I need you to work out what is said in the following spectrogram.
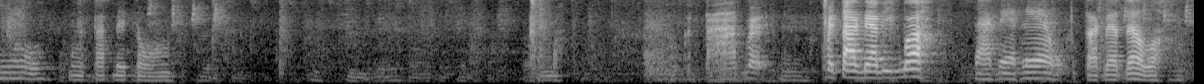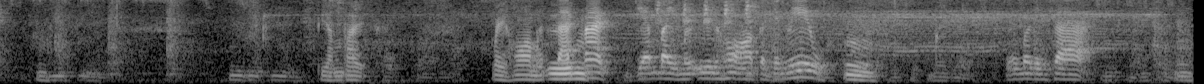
หิวมือตัดใบตองเห็นปะเอากระตากไปไปตากแดดอีกบ่ตากแดดแล้วตากแดดแล้วบ่เตรียมไว้ไว้ห่อมืออื่ตันดมาเตรียมใบมื้ออื่นห่อก็จะเร็วอืม จังบ่ได้ซ่าอืม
